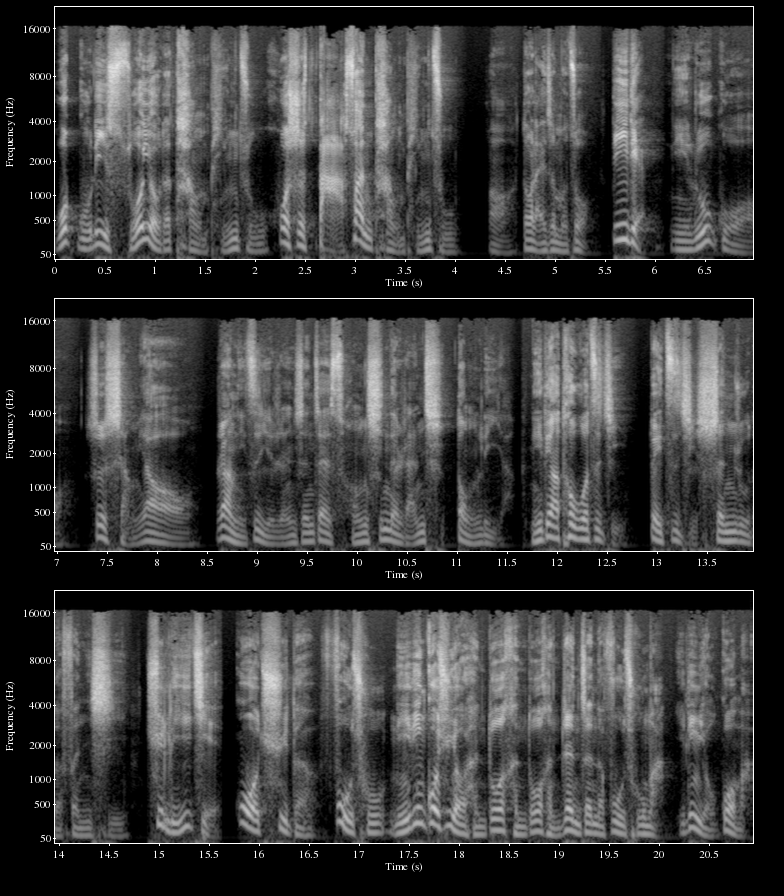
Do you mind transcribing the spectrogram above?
我鼓励所有的躺平族，或是打算躺平族，啊，都来这么做。第一点，你如果是想要让你自己人生再重新的燃起动力啊，你一定要透过自己对自己深入的分析，去理解过去的付出。你一定过去有很多很多很认真的付出嘛，一定有过嘛。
